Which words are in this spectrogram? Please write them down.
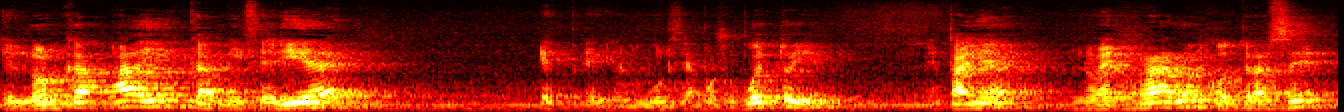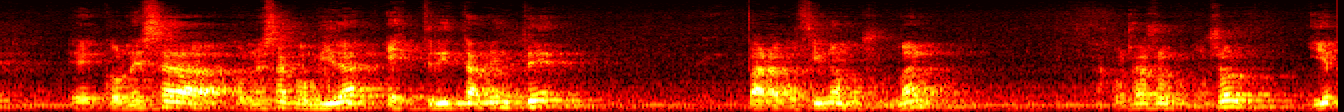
en Lorca hay carnicerías, en Murcia por supuesto, y en España no es raro encontrarse eh, con, esa, con esa comida estrictamente para cocina musulmana. Las cosas son como son. Y es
